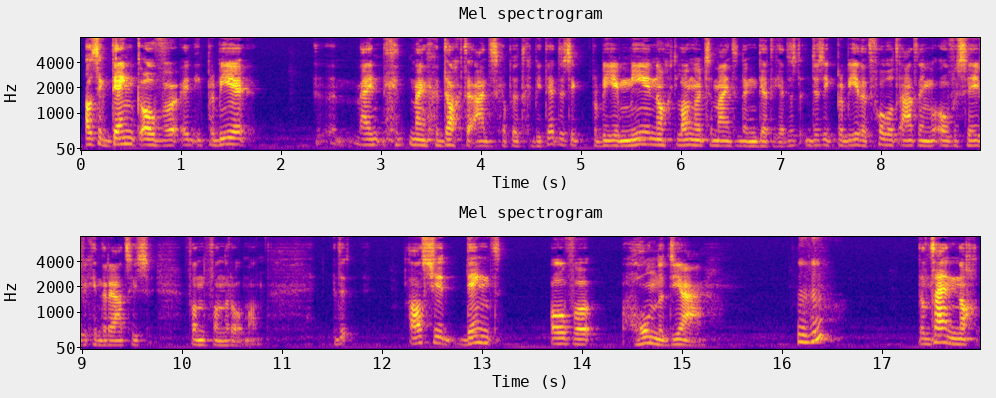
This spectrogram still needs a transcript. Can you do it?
Als ik denk over... En ik probeer mijn, mijn gedachten aan te scheppen op het gebied. Hè? Dus ik probeer meer nog langer termijn te denken 30 jaar. Dus, dus ik probeer het voorbeeld aan te nemen over zeven generaties van, van Roman. als je denkt over 100 jaar, mhm. dan zijn er nog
